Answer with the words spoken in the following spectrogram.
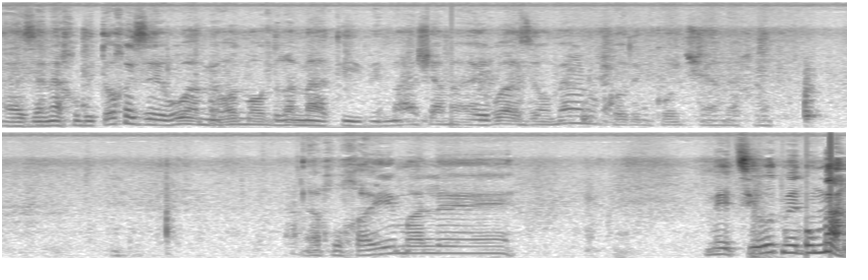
אז אנחנו בתוך איזה אירוע מאוד מאוד דרמטי, ומה שם האירוע הזה אומר לנו קודם כל שאנחנו אנחנו חיים על uh, מציאות מדומה.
